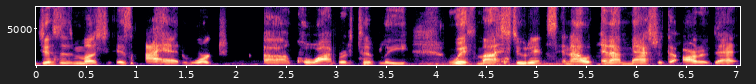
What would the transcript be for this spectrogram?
just as much as I had worked uh, cooperatively with my students and I and I mastered the art of that.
